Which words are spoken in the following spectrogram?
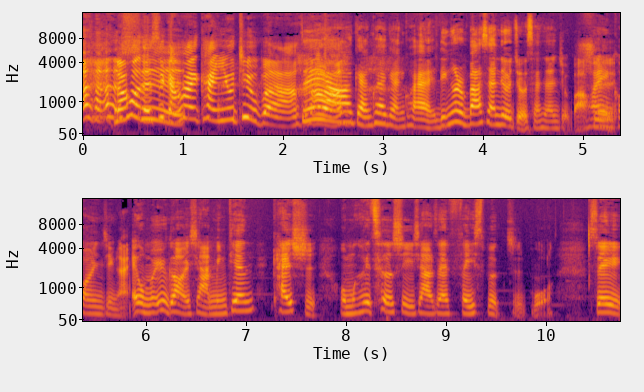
然后或者是赶快看 YouTube 啊。对啊，赶快赶快，零二八三六九三三九八，欢迎空运进来。哎，我们预告一下，明天开始我们会测试一下在 Facebook 直播，所以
